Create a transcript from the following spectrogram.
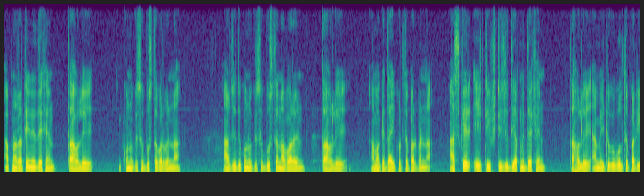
আপনারা টেনে দেখেন, তাহলে কোনো কিছু বুঝতে পারবেন না। আর যদি কোনো কিছু বুঝতে না পারেন, তাহলে আমাকে দায়ী করতে পারবেন না। আজকের এই টিপসটি যদি আপনি দেখেন তাহলে আমি এটুকু বলতে পারি,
